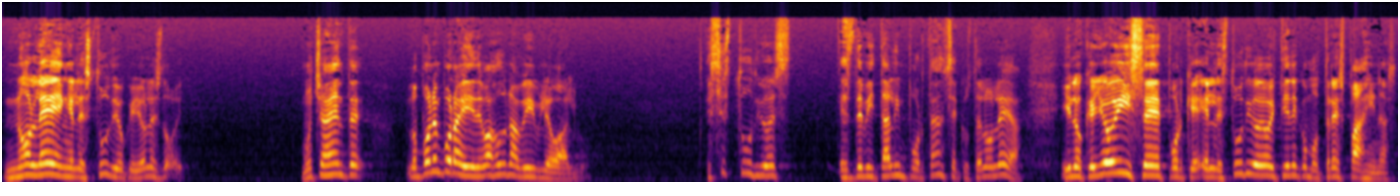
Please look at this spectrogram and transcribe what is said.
no lee en el estudio que yo les doy. Mucha gente lo ponen por ahí debajo de una Biblia o algo. Ese estudio es, es de vital importancia que usted lo lea. Y lo que yo hice, porque el estudio de hoy tiene como tres páginas,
